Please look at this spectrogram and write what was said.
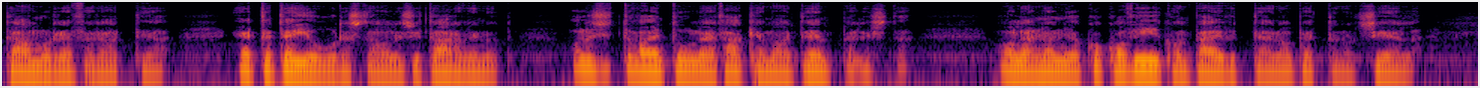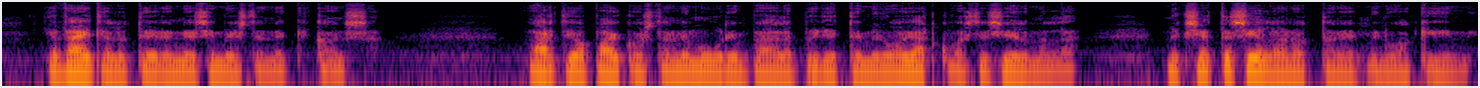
taamun referaattia, että te Juudesta olisi tarvinnut, olisitte vain tulleet hakemaan temppelistä. Olenhan jo koko viikon päivittäin opettanut siellä ja väitellyt teidän esimiestenne kanssa. Vartiopaikoistanne muurin päällä piditte minua jatkuvasti silmällä. Miksi ette silloin ottaneet minua kiinni?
